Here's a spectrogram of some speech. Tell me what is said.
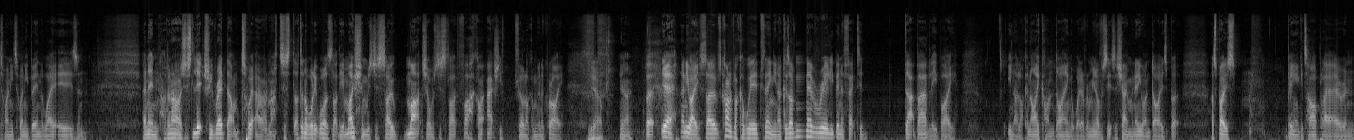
2020 being the way it is, and and then I don't know. I just literally read that on Twitter, and I just I don't know what it was. Like the emotion was just so much. I was just like, "Fuck!" I actually feel like I'm gonna cry. Yeah. You know. But yeah. Anyway, so it was kind of like a weird thing, you know, because I've never really been affected that badly by, you know, like an icon dying or whatever. I mean, obviously it's a shame when anyone dies, but I suppose being a guitar player and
